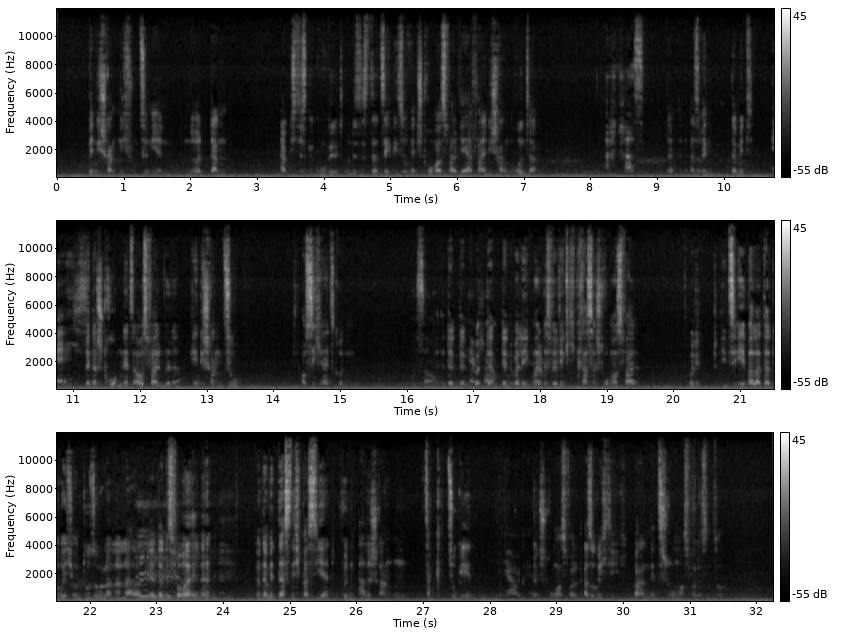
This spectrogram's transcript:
wenn die Schranken nicht funktionieren. Nur dann habe ich das gegoogelt und es ist tatsächlich so, wenn Stromausfall wäre, fallen die Schranken runter. Ach krass. Da- Also wenn, damit, Echt? wenn das Stromnetz ausfallen würde, gehen die Schranken zu. Aus Sicherheitsgründen. Ach so. Denn, denn, Ja, über, klar. denn, denn überleg mal, es wäre wirklich krasser Stromausfall und die ICE ballert da durch und du so lalala, ja, dann ist vorbei. Ne? Und damit das nicht passiert, würden alle Schranken zack zugehen, Ja, okay. wenn Stromausfall, also richtig Bahnnetz Stromausfall ist und so.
